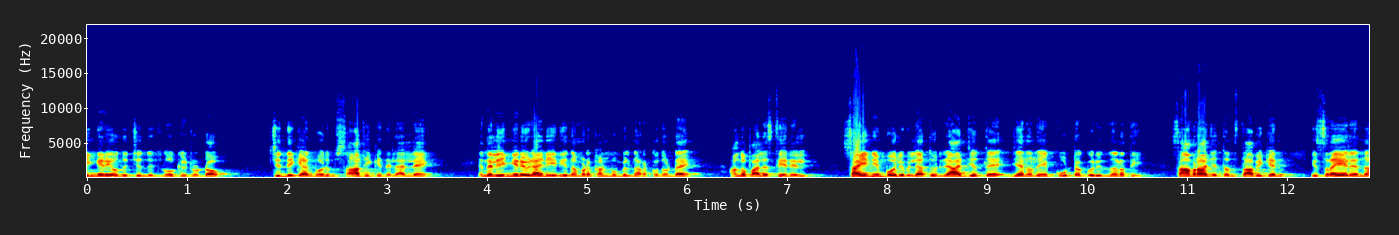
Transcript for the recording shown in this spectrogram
ഇങ്ങനെയൊന്ന് ചിന്തിച്ചു നോക്കിയിട്ടുണ്ടോ? ചിന്തിക്കാൻ പോലും സാധിക്കുന്നില്ല അല്ലേ? എന്നാൽ ഇങ്ങനെ ഒരു അനീതി നമ്മുടെ കൺമുമ്പിൽ നടക്കുന്നുണ്ട്. അങ്ങ് പലസ്തീനിൽ സൈന്യം പോലുമില്ലാത്ത ഒരു രാജ്യത്തെ ജനതയെ കൂട്ടക്കുരുതി നടത്തി സാമ്രാജ്യത്വം സ്ഥാപിക്കാൻ ഇസ്രായേൽ എന്ന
